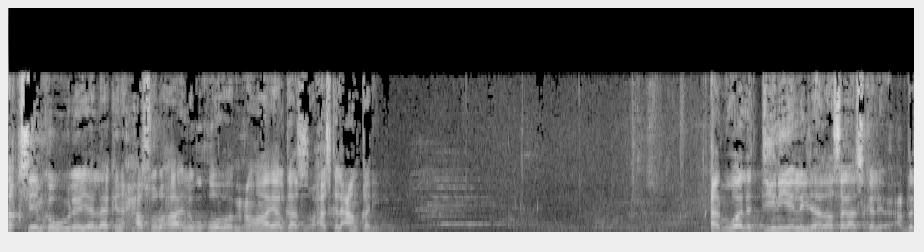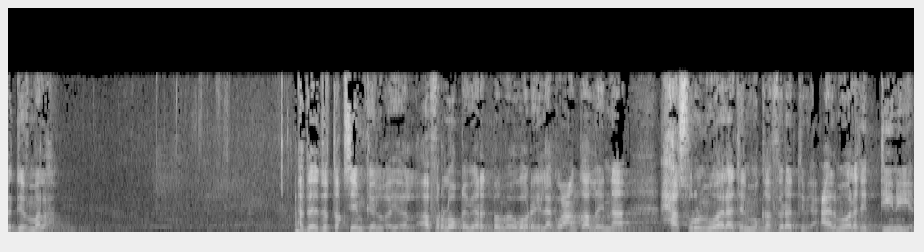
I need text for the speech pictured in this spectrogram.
taqsiimka wuu leeyahay laakiin xasruhaa in lagu koobo mxuu ahaay halkaas waxaa iskale canqari. Almuwaala diiniya in la yidhahdo asagaa iskale cabdiladiif ma laha. Hadda taqsiimka afar loo qaybiya rag badan baa uga horrey laakiin waxaan ka hadlaynaa xasru lmuwaalaati almukafirati cala almuwaalaat addiiniya.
